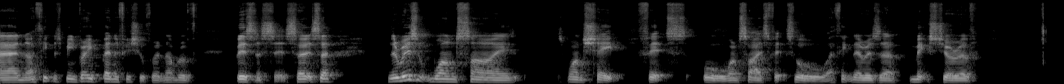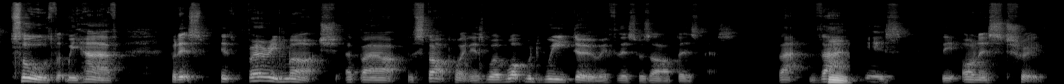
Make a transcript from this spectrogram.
And I think it's been very beneficial for a number of businesses. So it's a there isn't one size, one shape fits all, one size fits all. I think there is a mixture of tools that we have. But it's it's very much about the start point is well, what would we do if this was our business? That that mm. is the honest truth.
